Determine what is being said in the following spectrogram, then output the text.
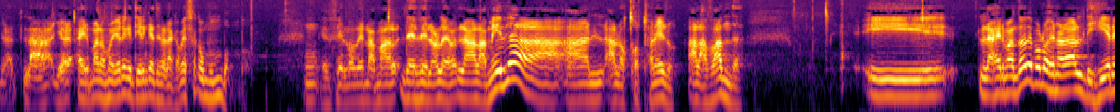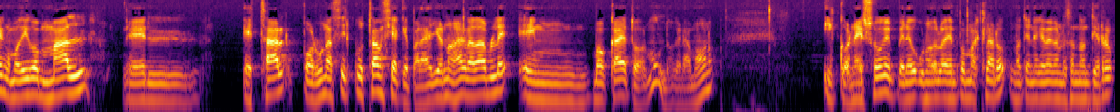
hay hermanos mayores que tienen que tener la cabeza como un bombo. Mm. Desde, lo de la, desde la Alameda a los costaleros, a las bandas. Y las hermandades por lo general digieren, como digo, mal el estar por una circunstancia que para ellos no es agradable en boca de todo el mundo, queramos o no. Y con eso, pero uno de los ejemplos más claros, no tiene que ver con el Santo Entierro,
